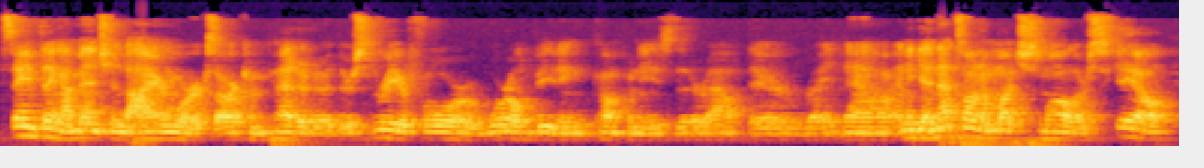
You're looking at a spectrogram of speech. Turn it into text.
Same thing, I mentioned Ironworks, our competitor. There's three or four world beating companies that are out there right now. And again, that's on a much smaller scale.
